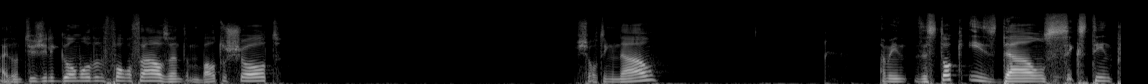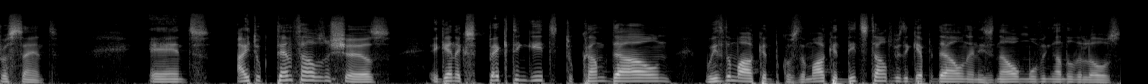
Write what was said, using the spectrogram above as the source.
I don't usually go more than 4,000. I'm about to short. Shorting now. I mean, the stock is down 16%. And I took 10,000 shares, again, expecting it to come down with the market because the market did start with a gap down and is now moving under the lows.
